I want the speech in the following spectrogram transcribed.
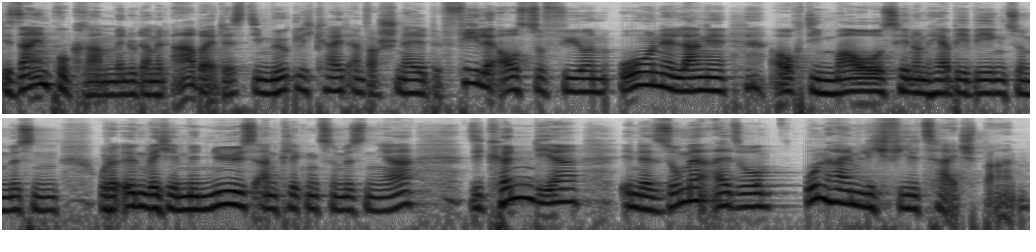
Designprogramm, wenn du damit arbeitest, die Möglichkeit, einfach schnell Befehle auszuführen, ohne lange auch die Maus hin und her bewegen zu müssen oder irgendwelche Menüs anklicken zu müssen. Ja, sie können dir in der Summe also unheimlich viel Zeit sparen.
